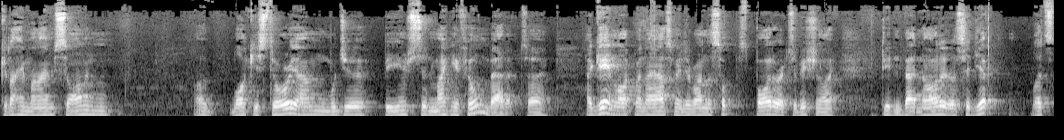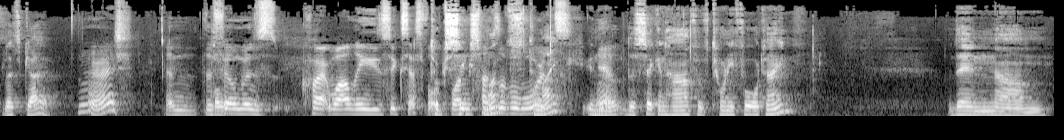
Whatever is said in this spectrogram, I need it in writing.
"G'day, my name's Simon. I like your story. Um, would you be interested in making a film about it?" So again, like when they asked me to run the spider exhibition, I didn't bat an eyelid. I said, "Yep, let's let's go." All right. And the Paul- film was quite wildly successful. took won six months of to make in yeah. the, the second half of 2014. Then, um,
